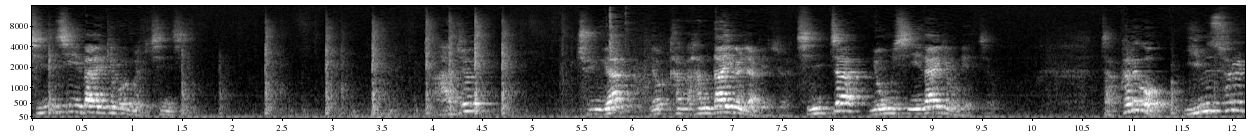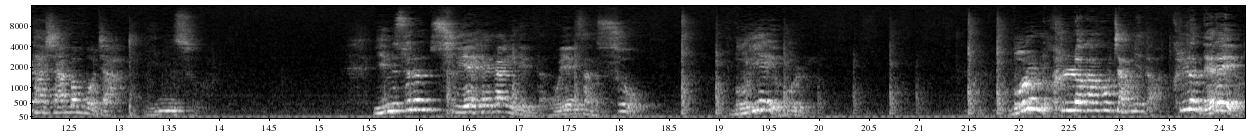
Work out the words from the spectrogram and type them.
진신이다 이렇게 보는 거죠. 진신. 아주 중요한 역할을 한다 이걸 이야기했죠. 진짜 용신이다 이렇게 보겠죠. 자 그리고 임수를 다시 한번 보자. 임수. 임수는 수에 해당이 됩니다. 오행상 수. 물이에요 물. 물은 흘러가고자 합니다. 흘러내려요.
